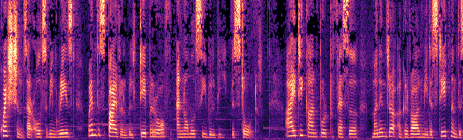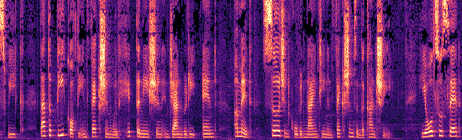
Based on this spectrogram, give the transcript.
Questions are also being raised when the spiral will taper off and normalcy will be restored. IIT Kanpur professor Manindra Agrawal made a statement this week that the peak of the infection will hit the nation in January end amid surge in COVID-19 infections in the country. He also said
